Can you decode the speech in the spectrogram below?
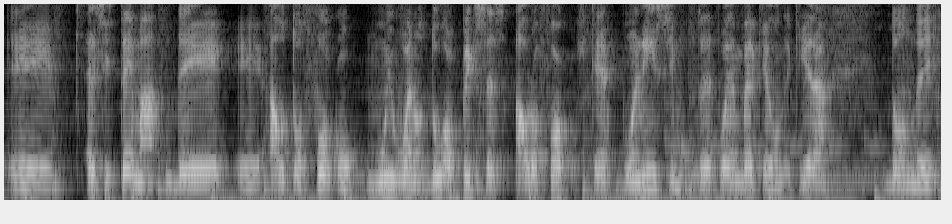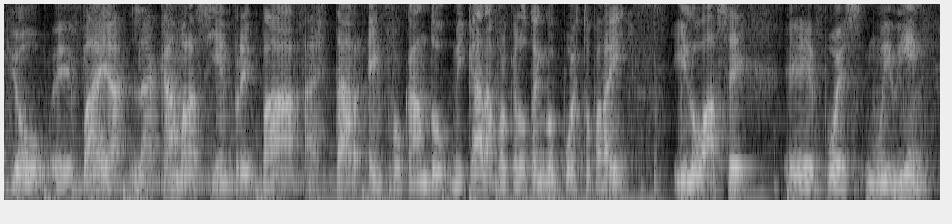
Eh, el sistema de eh, autofoco muy bueno, Dual Pixels Autofocus, que es buenísimo. Ustedes pueden ver que donde quiera donde yo eh, vaya, la cámara siempre va a estar enfocando mi cara porque lo tengo puesto para ahí y lo hace pues muy bien.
